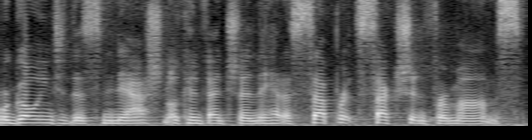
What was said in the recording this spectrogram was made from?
were going to this national convention, and they had a separate section for moms.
